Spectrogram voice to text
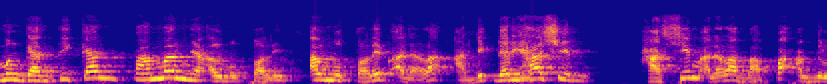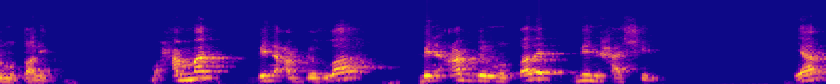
menggantikan pamannya Al-Muttalib. Al-Muttalib adalah adik dari Hashim. Hashim adalah bapak Abdul Muttalib. Muhammad bin Abdullah bin Abdul Muttalib bin Hashim. Ya,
